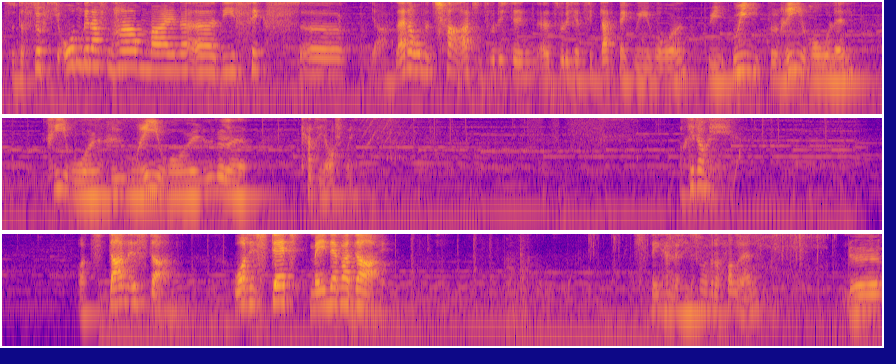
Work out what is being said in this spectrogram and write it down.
So, das dürfte ich oben gelassen haben, meine äh, D6, äh, ja, leider ohne Charge. Jetzt würde ich den, äh, jetzt ich jetzt die Bloodbag rerollen. Re-rollen. Re-rollen. Re-rollen. Re-rollen. Kannst nicht aussprechen. Okay, okay. What's done is done. What is dead may never die. Den kann der nicht super davon rennen. Nö.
